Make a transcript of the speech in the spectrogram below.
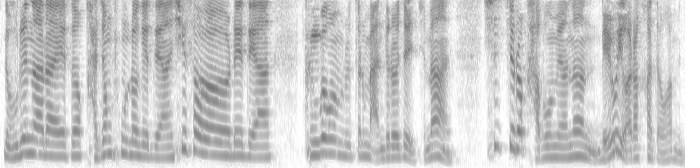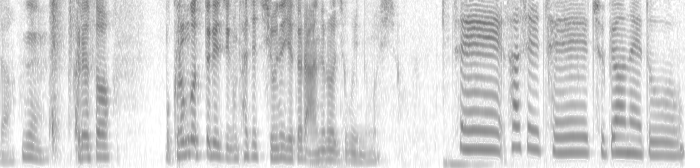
근데 우리나라에서 가정 폭력에 대한 시설에 대한 근거 법률들은 만들어져 있지만 실제로 가보면은 매우 열악하다고 합니다. 네. 그래서 뭐 그런 것들이 지금 사실 지원이 제대로 안 이루어지고 있는 것이죠. 제 사실 제 주변에도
